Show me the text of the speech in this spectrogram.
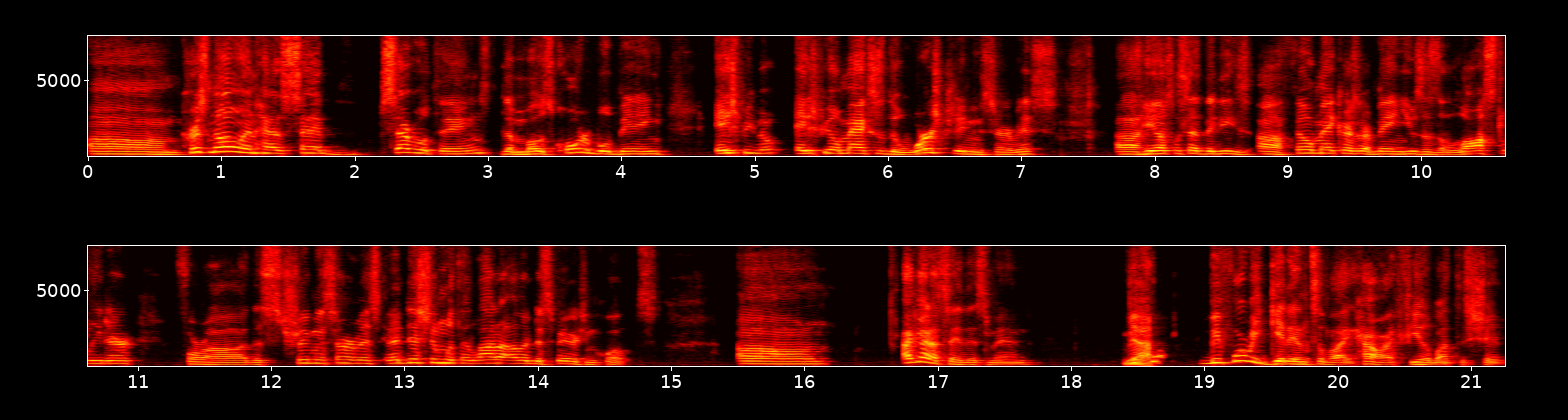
Um, Chris Nolan has said several things. The most quotable being HBO HBO Max is the worst streaming service. Uh, he also said that these uh, filmmakers are being used as a loss leader for uh, the streaming service. In addition, with a lot of other disparaging quotes. Um, I gotta say this, man. Yeah. Before, we get into like how I feel about this shit,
